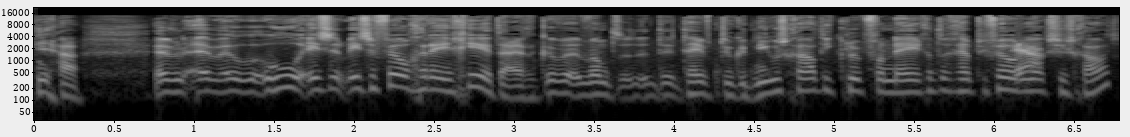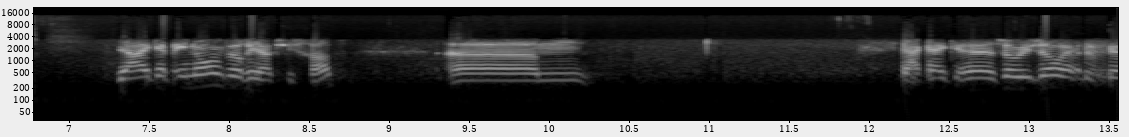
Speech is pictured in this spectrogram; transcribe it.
ja, uh, hoe is, er, is er veel gereageerd eigenlijk? Want het heeft natuurlijk het nieuws gehad, die Club van 90. Hebt u veel ja. reacties gehad? Ja, ik heb enorm veel reacties gehad. Um... Ja, kijk, sowieso heb ik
